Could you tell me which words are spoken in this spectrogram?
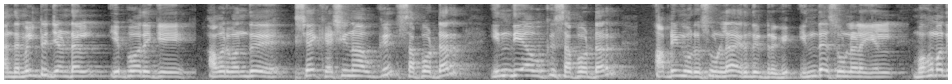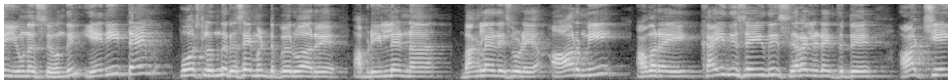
அந்த மிலிட்ரி ஜெனரல் இப்போதைக்கு அவர் வந்து ஷேக் ஹசீனாவுக்கு சப்போர்ட்டர் இந்தியாவுக்கு சப்போர்ட்டர் அப்படிங்கிற ஒரு சூழ்நிலை இருந்துட்டு இருக்கு. இந்த சூழ்நிலையில் முகமது யூனஸ் வந்து எனி டைம் போஸ்ட்ல இருந்து ரிசைன்மெண்ட் போயிடுவாரு அப்படி இல்லைன்னா பங்களாதேஷுடைய ஆர்மி அவரை கைது செய்து சிறையில் அடைத்துட்டு ஆட்சியை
